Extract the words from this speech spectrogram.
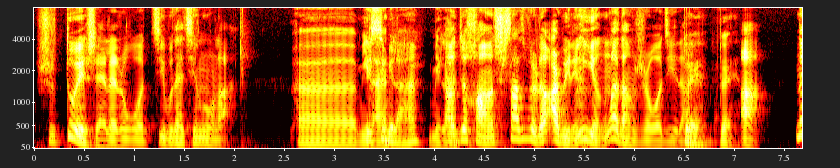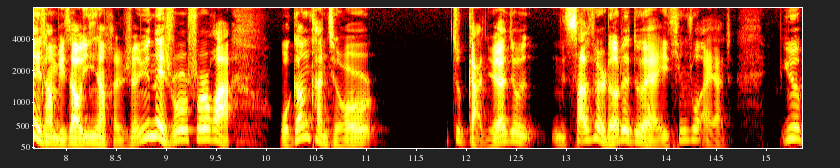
是对谁来着，我记不太清楚了呃，米兰，米兰，米兰，啊，就好像是萨斯菲尔德二比零赢了，当时我记得对对，啊，那场比赛我印象很深，因为那时候说实话，我刚看球就感觉就萨斯菲尔德这队一听说，哎呀。因为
